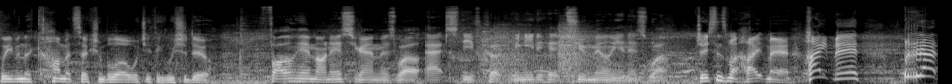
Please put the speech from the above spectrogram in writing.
Leave in the comment section below what you think we should do. Follow him on Instagram as well, at Steve Cook. We need to hit 2 million as well. Jason's my hype man. Hype man! Brat!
